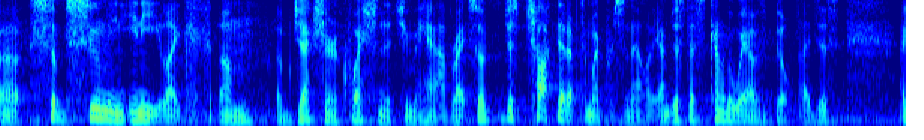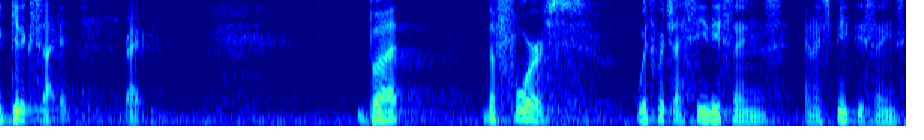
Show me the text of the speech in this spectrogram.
uh, subsuming any like um, objection or question that you may have, right? So just chalk that up to my personality. I'm just that's kind of the way I was built. I just I get excited, right? But the force with which I see these things and I speak these things,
